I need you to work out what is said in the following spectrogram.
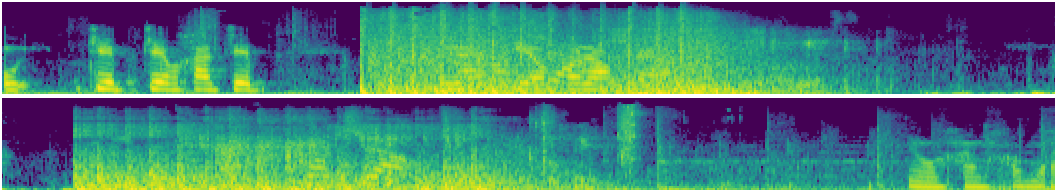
อุ้ยเจ็บเจ็บค่ะเจ็บนัดเดียวก็น็อกแล้ว เดี๋ยวคันเข้าไป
